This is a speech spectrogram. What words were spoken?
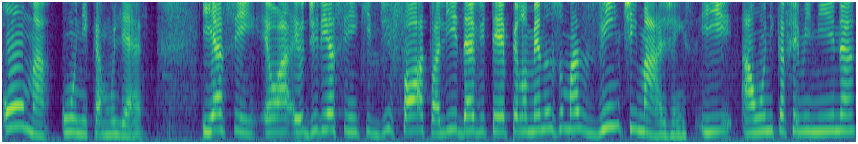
uma única mulher. E assim, eu, eu diria assim que de foto ali deve ter pelo menos umas 20 imagens. E a única feminina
